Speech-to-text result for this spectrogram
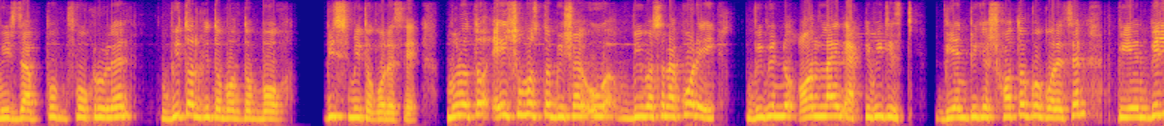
মির্জা ফখরুলের বিতর্কিত মন্তব্য বিস্মিত করেছে। মূলত এই সমস্ত বিষয় বিবেচনা করেই বিভিন্ন অনলাইন অ্যাক্টিভিটিস্ট বিএনপিকে সতর্ক করেছেন বিএনপির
